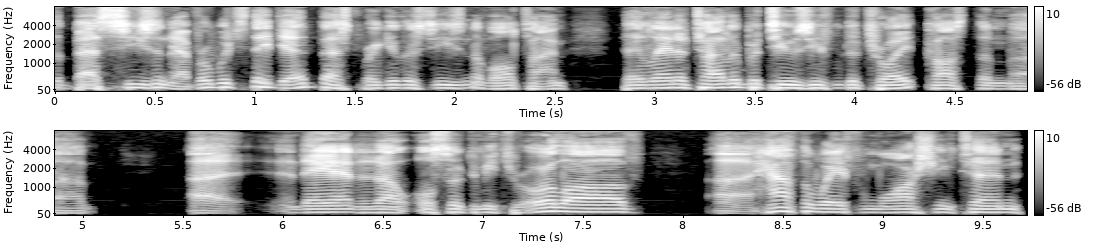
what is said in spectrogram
the best season ever, which they did, best regular season of all time. They landed Tyler Bertuzzi from Detroit, cost them, uh, uh, and they ended up also Dmitry Orlov, uh, Hathaway from Washington.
